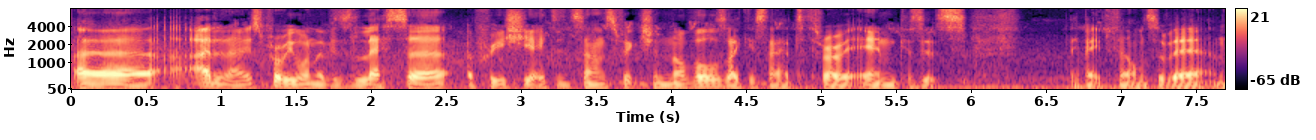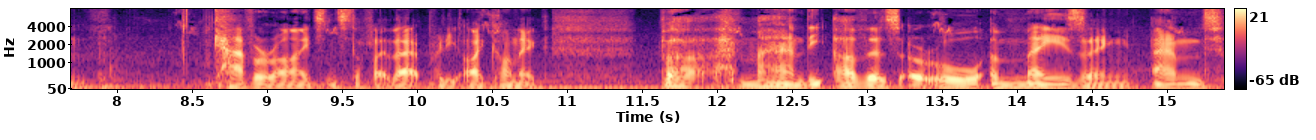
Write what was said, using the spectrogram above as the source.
uh, I don't know. It's probably one of his lesser appreciated science fiction novels. I guess they had to throw it in because it's they made films of it and Cavorite and stuff like that. Pretty iconic. But man, the others are all amazing, and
